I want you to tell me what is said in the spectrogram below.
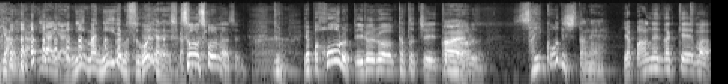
いやいやいやいやにまあ2位でもすごいじゃないですか。そうそうなんですよ、でもやっぱホールっていろいろ形とかある、最高でしたね。やっぱあれだけまあ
